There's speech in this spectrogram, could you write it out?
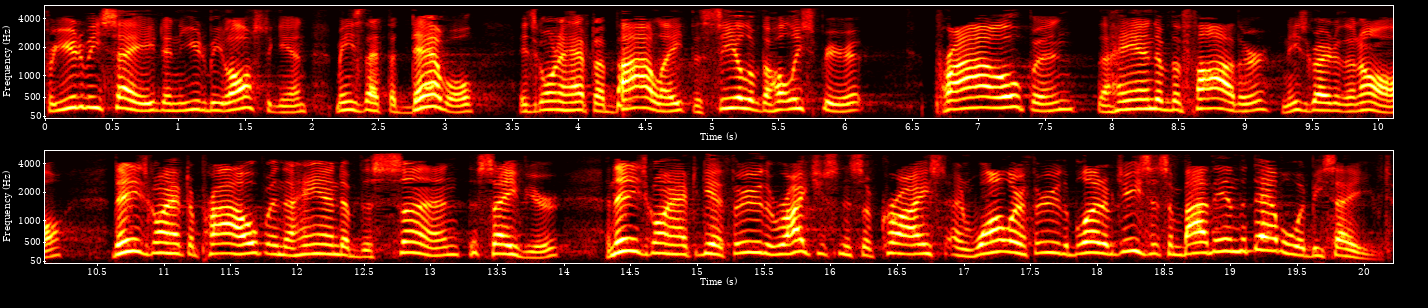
For you to be saved and you to be lost again means that the devil is going to have to violate the seal of the Holy Spirit, pry open the hand of the Father, and He's greater than all. Then He's going to have to pry open the hand of the Son, the Savior. And then He's going to have to get through the righteousness of Christ and waller through the blood of Jesus, and by then the devil would be saved.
